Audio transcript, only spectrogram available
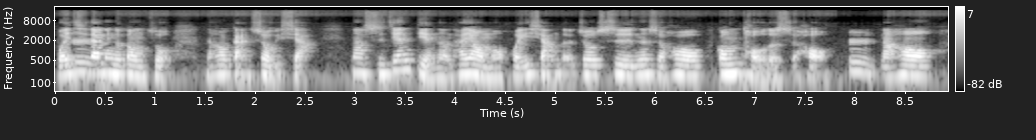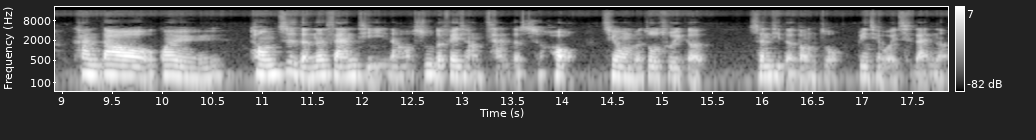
维持在那个动作，然后感受一下。那时间点呢，他要我们回想的就是那时候公投的时候，嗯，然后看到关于同志的那三题，然后输的非常惨的时候，请我们做出一个。身体的动作，并且维持在那。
